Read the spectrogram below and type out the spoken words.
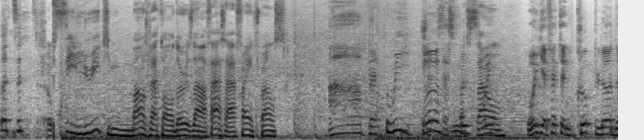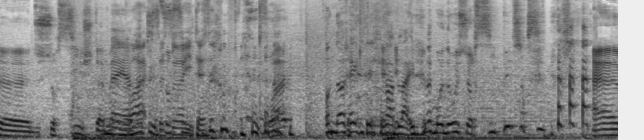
Puis c'est lui qui mange la tondeuse d'en face à la fin, je pense. Ah, ben oui, je- ça se me peut. semble. Oui. Oui, il a fait une coupe là, de, du sourcil, justement. Mais, Ouais, euh, Ouais, c'est ça, il était. ouais. On a réglé le problème. Mono sursis, plus de sursis. Euh,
